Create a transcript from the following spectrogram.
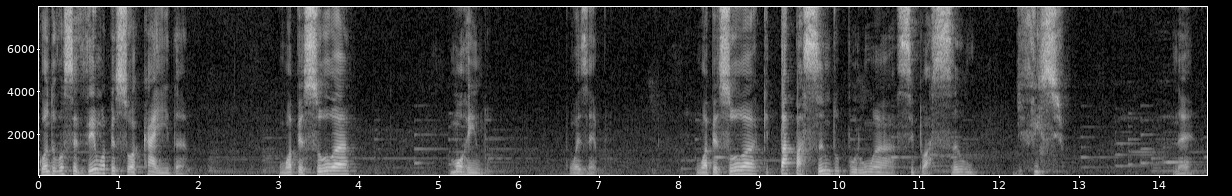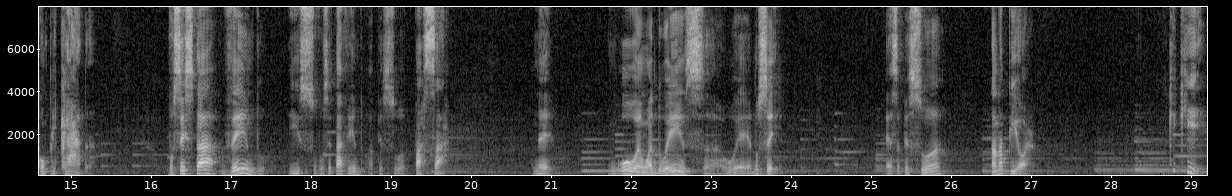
Quando você vê uma pessoa caída, uma pessoa morrendo. Um exemplo. Uma pessoa que está passando por uma situação difícil, né? complicada. Você está vendo isso, você está vendo a pessoa passar. Né? Ou é uma doença, ou é. não sei. Essa pessoa está na pior. O que que,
